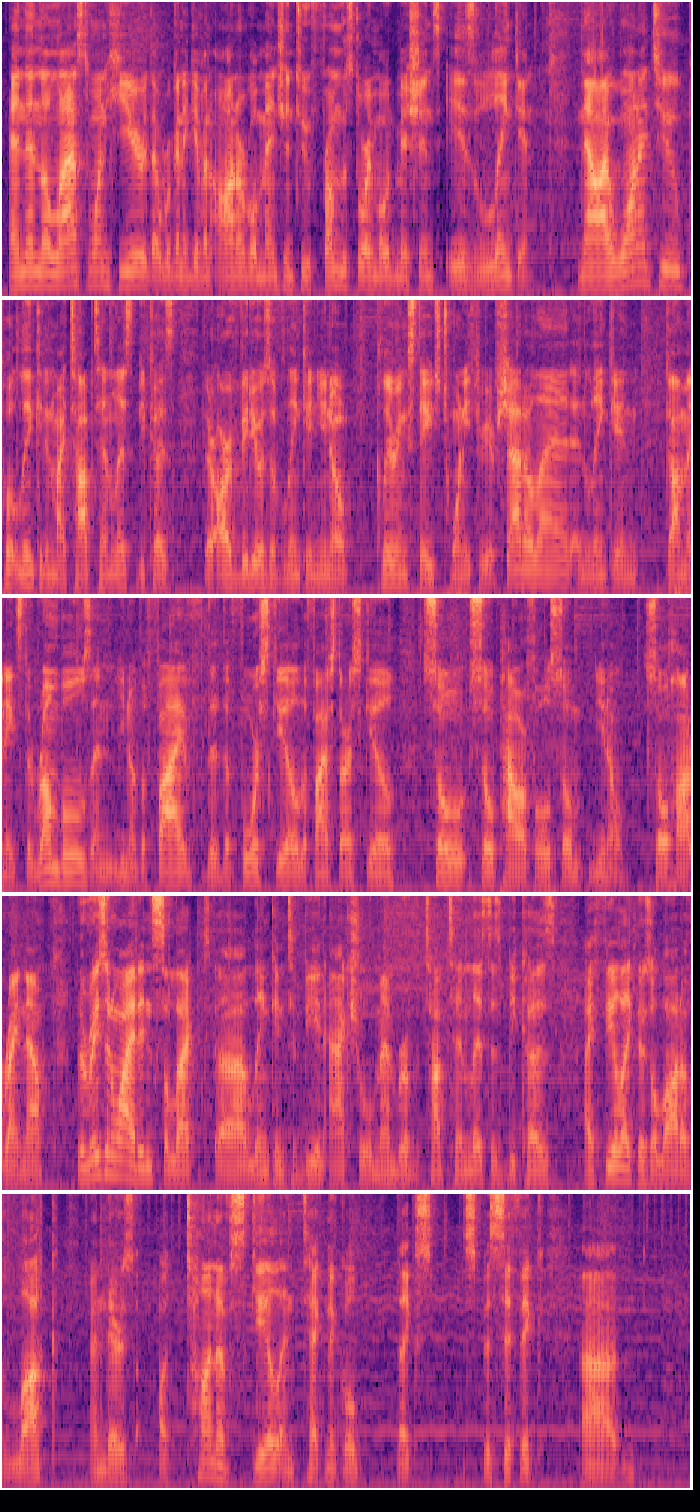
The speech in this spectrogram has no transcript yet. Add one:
And then the last one here that we're going to give an honorable mention to from the story mode missions is Lincoln. Now I wanted to put Lincoln in my top 10 list because there are videos of Lincoln, you know, clearing stage 23 of Shadowland and Lincoln dominates the rumbles and you know the five the the four skill the five star skill so so powerful so you know so hot right now the reason why i didn't select uh, lincoln to be an actual member of the top 10 list is because i feel like there's a lot of luck and there's a ton of skill and technical like specific um,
